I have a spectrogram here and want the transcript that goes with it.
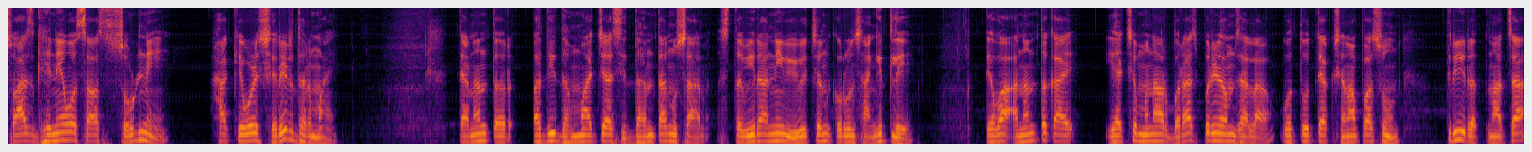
श्वास घेणे व श्वास सोडणे हा केवळ शरीरधर्म आहे. त्यानंतर अधिधम्माच्या सिद्धांतानुसार स्थविरांनी विवेचन करून सांगितले तेव्हा अनंत काय याच्या मनावर बराच परिणाम झाला व तो त्या क्षणापासून त्रिरत्नाचा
